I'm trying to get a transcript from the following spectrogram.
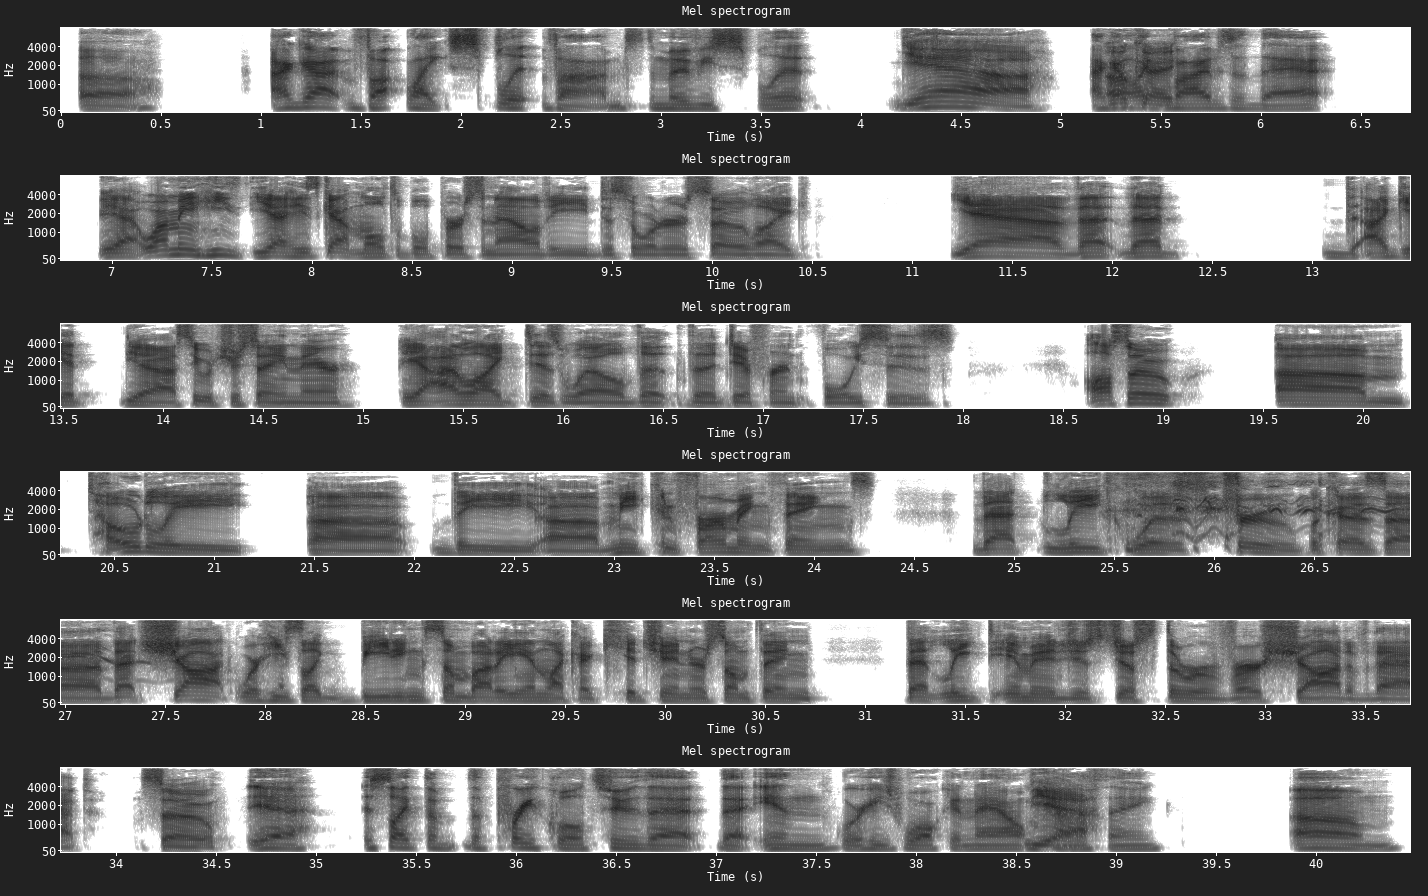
Uh I got vi- like Split vibes. The movie Split. Yeah. I got Okay. like vibes of that. Yeah. Well, I mean, he yeah, he's got multiple personality disorders. So like, yeah, that that I get. Yeah, I see what you're saying there. Yeah, I liked as well the the different voices. Also, um, totally uh the uh me confirming things that leak was true because uh that shot where he's like beating somebody in like a kitchen or something that leaked image is just the reverse shot of that so Yeah. It's like the the prequel to that that end where he's walking out kind of thing. Um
